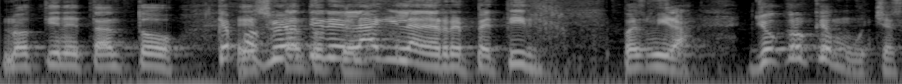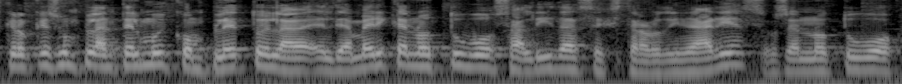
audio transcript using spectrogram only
no tiene tanto... ¿Qué eh, posibilidad tanto tiene el. Águila de repetir? Pues mira, yo creo que muchas. Creo que es un plantel muy completo. El, el de América no tuvo salidas extraordinarias. O sea, no tuvo,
